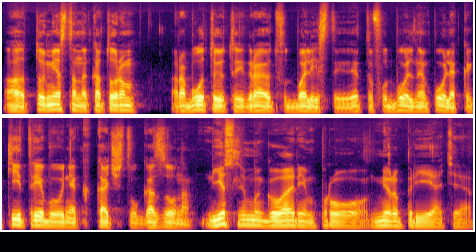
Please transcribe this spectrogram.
то место, на котором работают и играют футболисты. Это футбольное поле. Какие требования к качеству газона? Если мы говорим про мероприятия,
